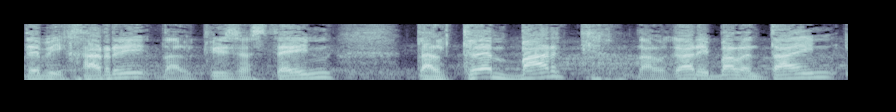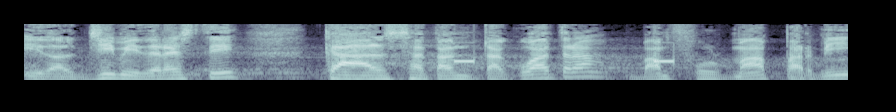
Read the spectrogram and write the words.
Debbie Harry, del Chris Stein, del Clem Bark, del Gary Valentine i del Jimmy Dresti, que al 74 van formar per mi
